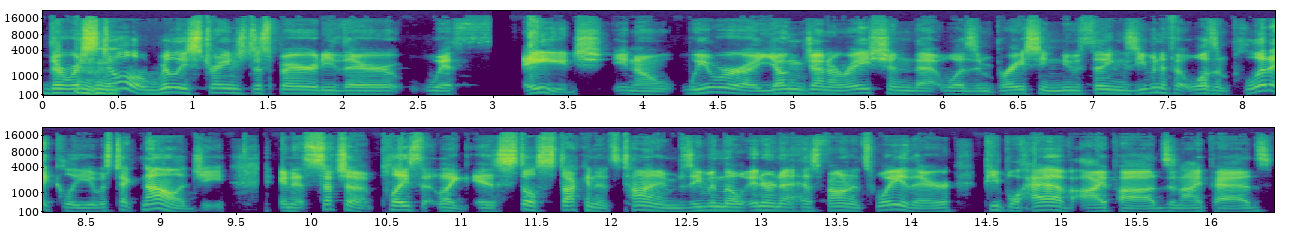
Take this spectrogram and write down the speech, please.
there was mm-hmm. still a really strange disparity there with age you know we were a young generation that was embracing new things even if it wasn't politically it was technology. And it's such a place that like is still stuck in its times even though internet has found its way there people have ipods and ipads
